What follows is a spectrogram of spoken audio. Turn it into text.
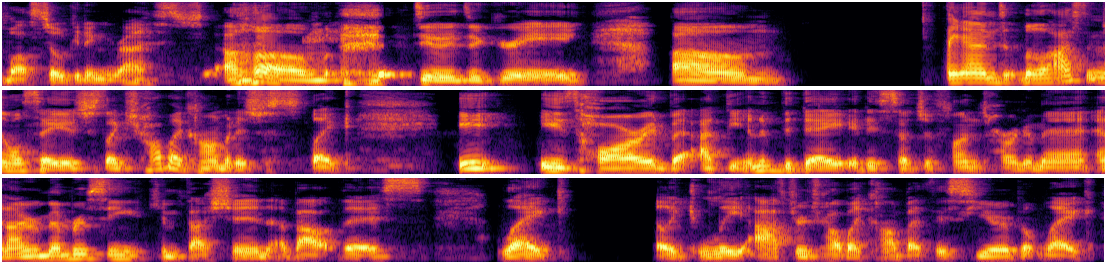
while still getting rest um, to a degree. Um, and the last thing i'll say is just like by combat is just like it is hard, but at the end of the day, it is such a fun tournament. And I remember seeing a confession about this, like like late after trial by combat this year but like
